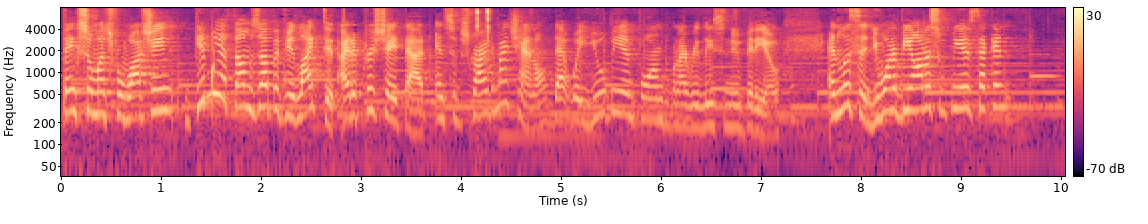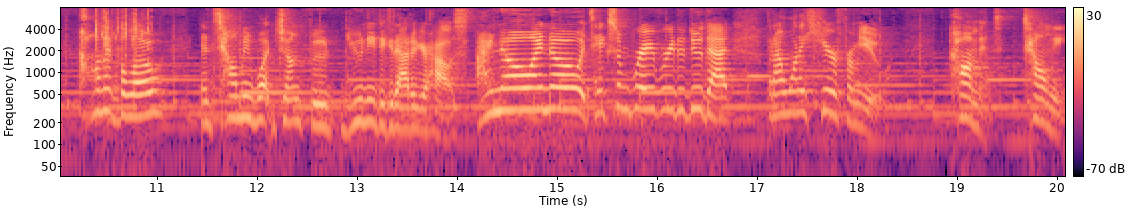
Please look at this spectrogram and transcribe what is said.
Thanks so much for watching. Give me a thumbs up if you liked it. I'd appreciate that. And subscribe to my channel. That way you'll be informed when I release a new video. And listen, you want to be honest with me a second? Comment below and tell me what junk food you need to get out of your house. I know, I know, it takes some bravery to do that, but I want to hear from you. Comment, tell me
